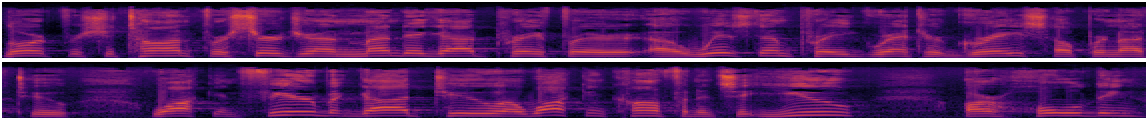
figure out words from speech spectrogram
Lord, for Shaitan, for surgery on Monday, God, pray for uh, wisdom. Pray, grant her grace. Help her not to walk in fear, but God, to uh, walk in confidence that you are holding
